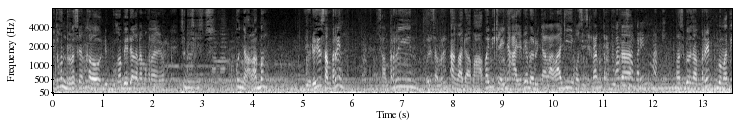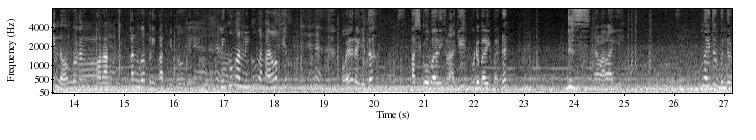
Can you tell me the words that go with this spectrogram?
itu kan deres kan kalau dibuka beda kan sama keran air. Itu deres kok nyala bang? Yaudah yuk samperin samperin. Udah samperin? Ah nggak ada apa-apa. Ini kayaknya airnya baru nyala lagi. Posisi keran pas terbuka lu samperin mati pas gue samperin gue matiin dong. Gue kan orang kan gue pelipat gitu jadi lingkungan lingkungan I love it. Pokoknya udah gitu pas gue balik lagi udah balik badan des nyala lagi. Nggak itu bener.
